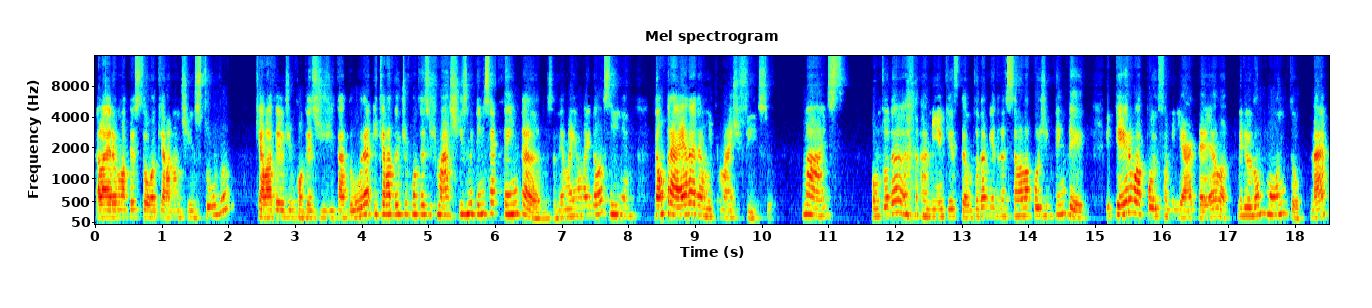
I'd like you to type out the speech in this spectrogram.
ela era uma pessoa que ela não tinha estudo, que ela veio de um contexto de ditadura, e que ela veio de um contexto de machismo e tem 70 anos. A minha mãe é uma idosinha. Então, para ela era muito mais difícil. Mas, com toda a minha questão, toda a minha transição, ela pôde entender e ter o apoio familiar dela melhorou muito, né?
